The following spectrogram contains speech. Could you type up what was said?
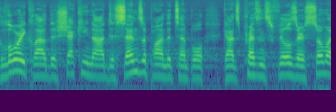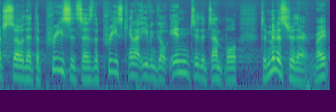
glory cloud, the Shekinah, descends upon the temple. God's presence fills there so much so that the priest, it says, the priest cannot even go into the temple to minister there, right?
